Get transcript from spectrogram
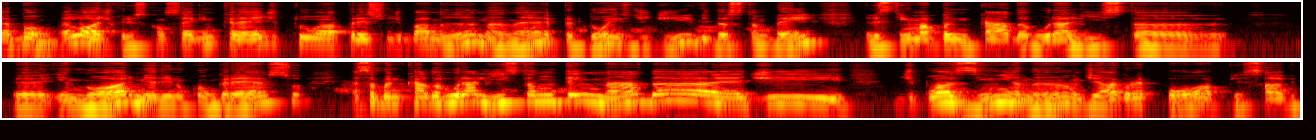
é, bom, é lógico, eles conseguem crédito a preço de banana, né? Perdões de dívidas também. Eles têm uma bancada ruralista é, enorme ali no Congresso. Essa bancada ruralista não tem nada é, de, de boazinha, não, de agro é pop, sabe?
